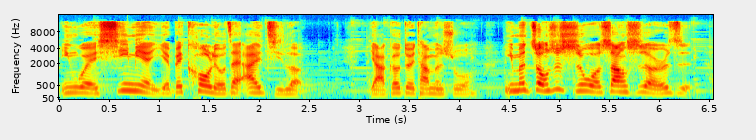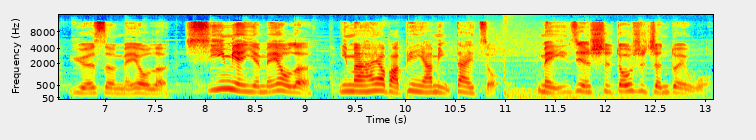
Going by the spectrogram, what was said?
因为西缅也被扣留在埃及了。雅各对他们说：“你们总是使我丧失儿子，约瑟没有了，西缅也没有了，你们还要把卞雅敏带走，每一件事都是针对我。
